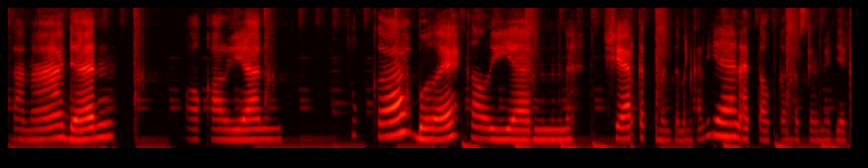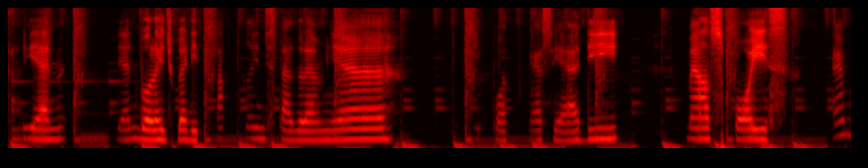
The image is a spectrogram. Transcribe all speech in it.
sana dan kalau kalian suka boleh kalian share ke teman-teman kalian atau ke sosial media kalian dan boleh juga di tag ke Instagramnya podcast ya di Mel's Voice M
